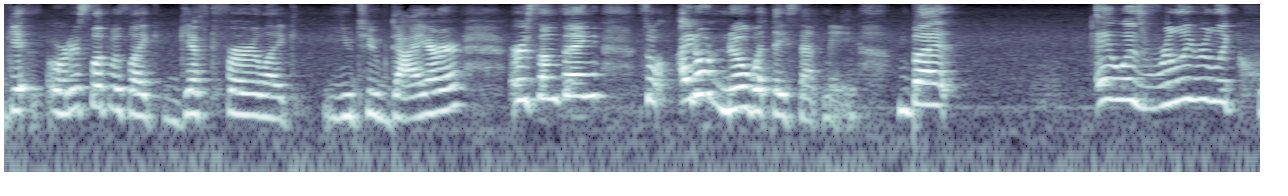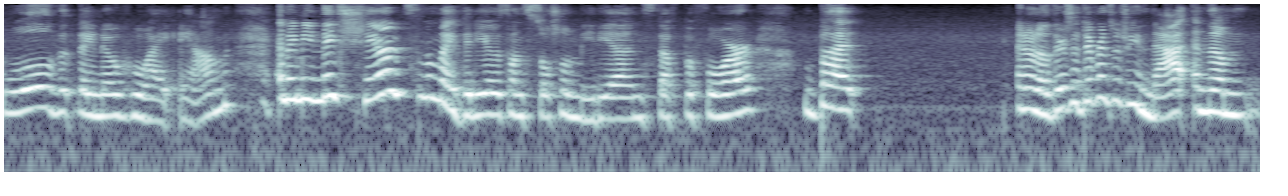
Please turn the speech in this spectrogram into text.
get order slip was like gift for like YouTube dyer or something. So I don't know what they sent me, but it was really, really cool that they know who I am. And I mean, they've shared some of my videos on social media and stuff before, but I don't know, there's a difference between that and them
